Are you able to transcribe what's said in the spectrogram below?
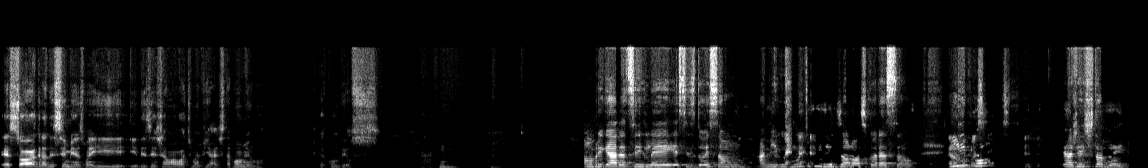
é só agradecer mesmo aí e desejar uma ótima viagem, tá bom, meu irmão? Fica com Deus. Uhum. Obrigada, Cirlei. Esses dois são amigos muito queridos ao nosso coração. Amo e bom, a gente também.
